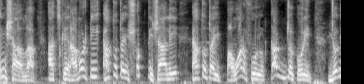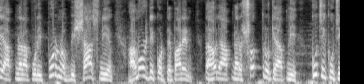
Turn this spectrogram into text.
ইনশাআল্লাহ। আজকের আমলটি এতটাই শক্তিশালী, এতটাই পাওয়ারফুল কার্যকরী। যদি আপনারা পরিপূর্ণ বিশ্বাস নিয়ে আমলটি করতে পারেন, তাহলে আপনার শত্রুকে আপনি কুচি কুচি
